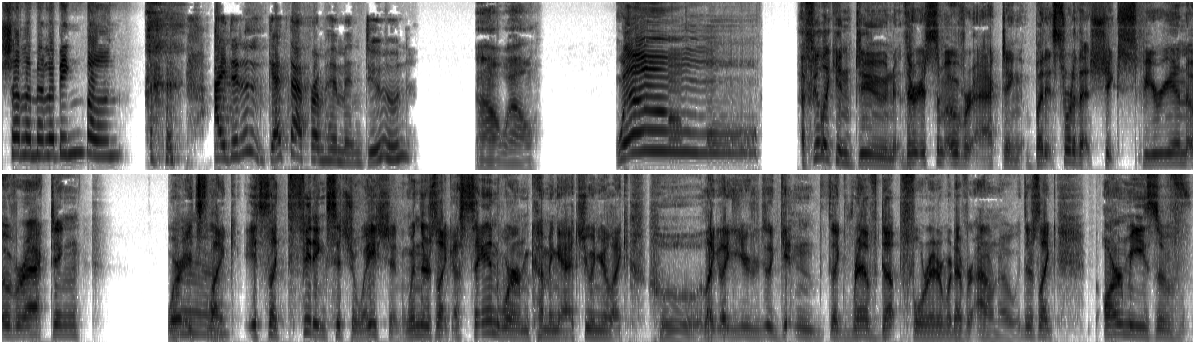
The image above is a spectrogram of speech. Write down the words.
Shalamela bing bong. I didn't get that from him in Dune. Oh well. Well, I feel like in Dune there is some overacting, but it's sort of that Shakespearean overacting where it's Mm. like it's like fitting situation when there's like a sandworm coming at you and you're like, "Ooh," like like you're getting like revved up for it or whatever. I don't know. There's like armies of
